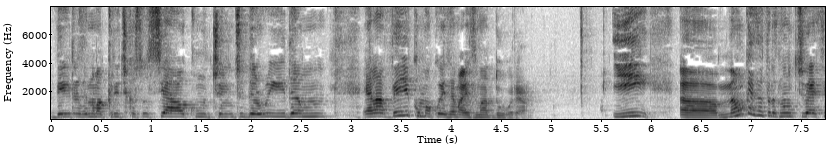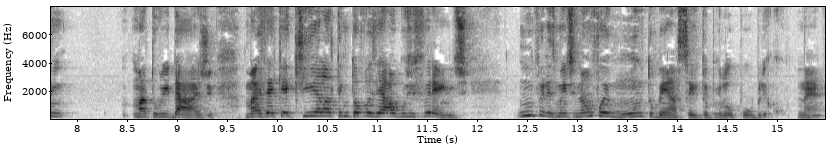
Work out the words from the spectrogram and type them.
Veio trazendo uma crítica social com Change the Rhythm. Ela veio com uma coisa mais madura. E uh, não que as outras não tivessem maturidade, mas é que aqui ela tentou fazer algo diferente. Infelizmente não foi muito bem aceito pelo público, né?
